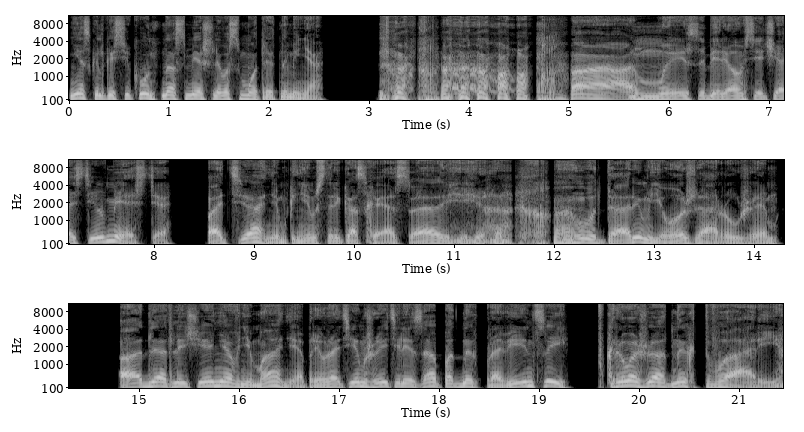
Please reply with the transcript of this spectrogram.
несколько секунд насмешливо смотрит на меня. «Мы соберем все части вместе, подтянем к ним старика Схесса и ударим его же оружием. А для отвлечения внимания превратим жителей западных провинций в кровожадных тварей,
